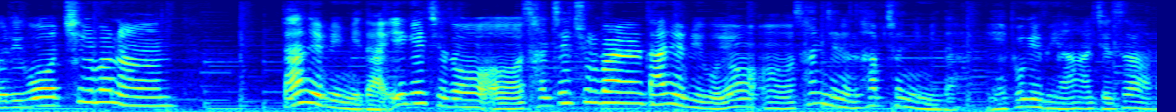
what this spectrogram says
그리고 7번은 단엽입니다. 이 개체도 어, 산채 출발 단엽이고요. 어, 산지는 합천입니다. 예쁘게 배양하셔서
